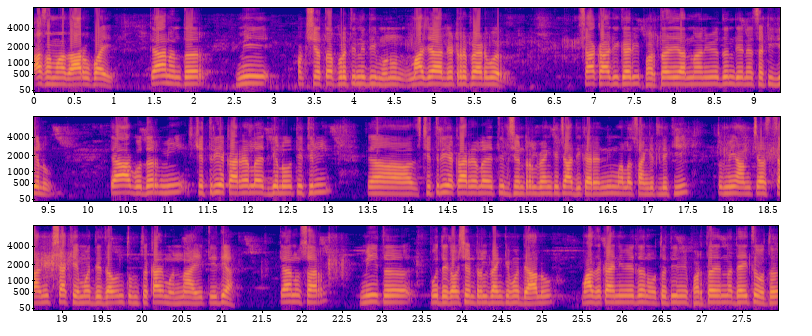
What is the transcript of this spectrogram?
असा माझा आरोप आहे. त्यानंतर मी पक्षाचा प्रतिनिधी म्हणून माझ्या लेटर पॅडवर शाखा अधिकारी फरताळे यांना निवेदन देण्यासाठी गेलो. त्या अगोदर मी क्षेत्रीय कार्यालयात गेलो. तेथील क्षेत्रीय कार्यालयातील सेंट्रल बँकेच्या अधिकाऱ्यांनी मला सांगितले की तुम्ही आमच्या स्थानिक शाखेमध्ये जाऊन तुमचं काय म्हणणं आहे ते द्या. त्यानुसार मी इथं पोदेगाव सेंट्रल बँकेमध्ये आलो. माझं काय निवेदन होतं ते मी फडताळ्यांना द्यायचं होतं.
